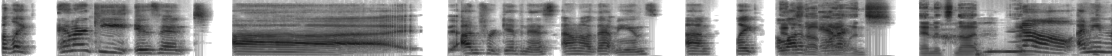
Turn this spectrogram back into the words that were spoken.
but like anarchy isn't uh unforgiveness. I don't know what that means. Um like a And lot it's of not anar- violence, and it's not. No, I mean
